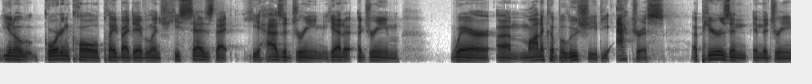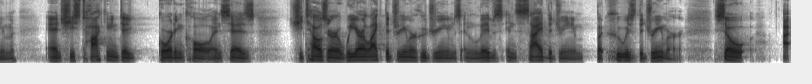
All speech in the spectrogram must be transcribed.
you know, Gordon Cole, played by David Lynch, he says that he has a dream. He had a, a dream where um, Monica Bellucci, the actress, appears in in the dream, and she's talking to Gordon Cole and says. She tells her, We are like the dreamer who dreams and lives inside the dream, but who is the dreamer? So, I,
